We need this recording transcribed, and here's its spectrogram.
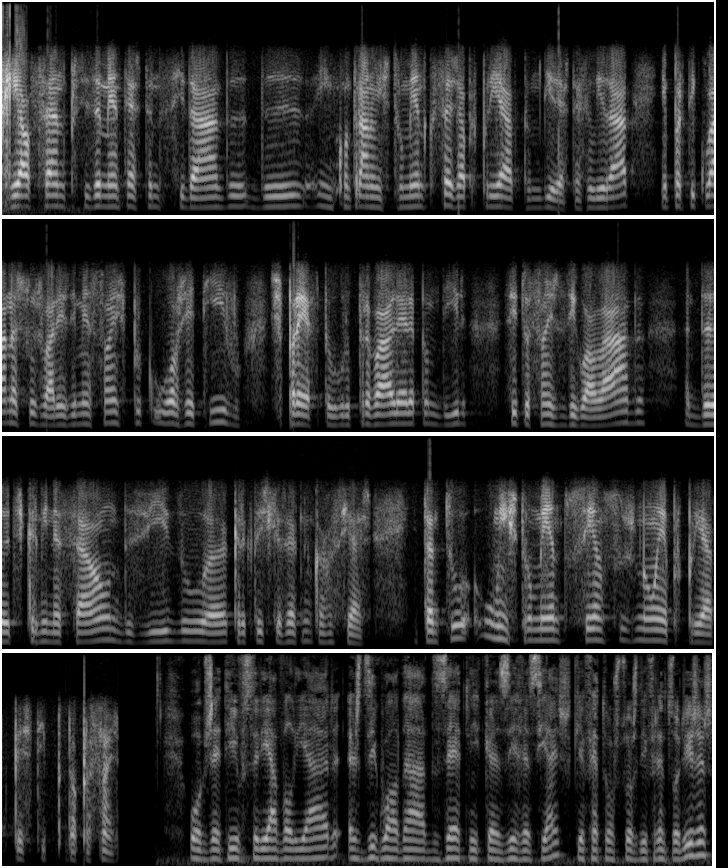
Realçando precisamente esta necessidade de encontrar um instrumento que seja apropriado para medir esta realidade, em particular nas suas várias dimensões, porque o objetivo expresso pelo grupo de trabalho era para medir situações de desigualdade, de discriminação devido a características étnico-raciais. Portanto, o instrumento censos não é apropriado para este tipo de operações. O objetivo seria avaliar as desigualdades étnicas e raciais que afetam as pessoas de diferentes origens.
